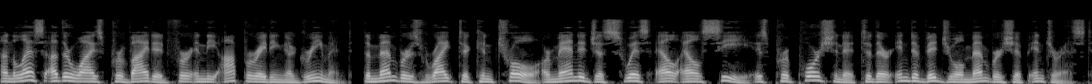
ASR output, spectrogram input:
unless otherwise provided for in the operating agreement, the member's right to control or manage a Swiss LLC is proportionate to their individual membership interest.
